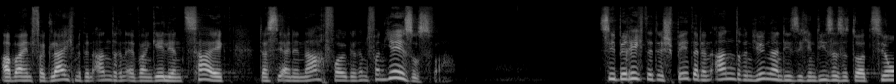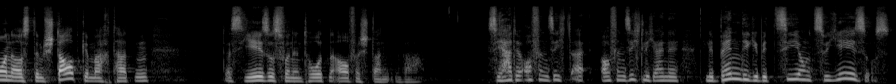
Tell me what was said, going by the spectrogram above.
aber ein Vergleich mit den anderen Evangelien zeigt, dass sie eine Nachfolgerin von Jesus war. Sie berichtete später den anderen Jüngern, die sich in dieser Situation aus dem Staub gemacht hatten, dass Jesus von den Toten auferstanden war. Sie hatte offensichtlich eine lebendige Beziehung zu Jesus.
